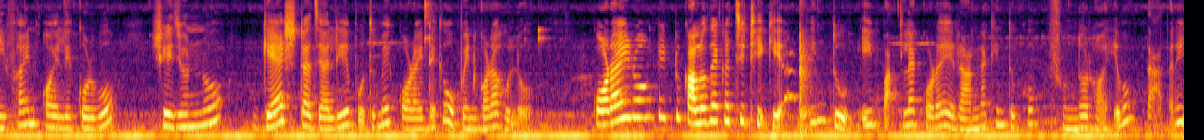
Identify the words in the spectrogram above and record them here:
রিফাইন অয়েলে করব। সেই জন্য গ্যাসটা জ্বালিয়ে প্রথমে কড়াইটাকে ওপেন করা হলো। কড়াই রঙটা একটু কালো দেখাচ্ছে ঠিকই, কিন্তু এই পাতলা কড়াইয়ে রান্না কিন্তু খুব সুন্দর হয় এবং তাড়াতাড়ি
